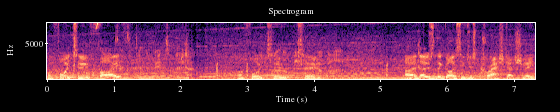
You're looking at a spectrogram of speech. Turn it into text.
142.5, 142.2. Uh, those are the guys who just crashed, actually.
